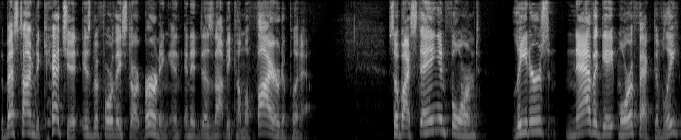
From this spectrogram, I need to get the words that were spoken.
The best time to catch it is before they start burning and, and it does not become a fire to put out. So, by staying informed, leaders navigate more effectively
